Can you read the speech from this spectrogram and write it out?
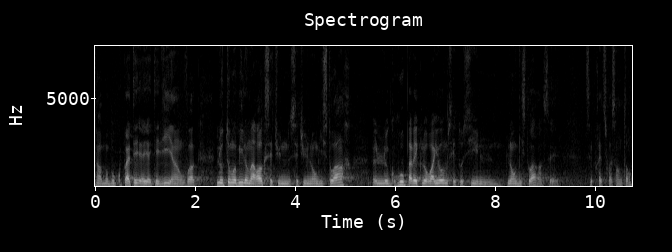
Alors, beaucoup a été, dit. Hein. On voit L'automobile au Maroc, c'est une, une, longue histoire. Le groupe avec le royaume, c'est aussi une longue histoire, hein, c'est près de 60 ans.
